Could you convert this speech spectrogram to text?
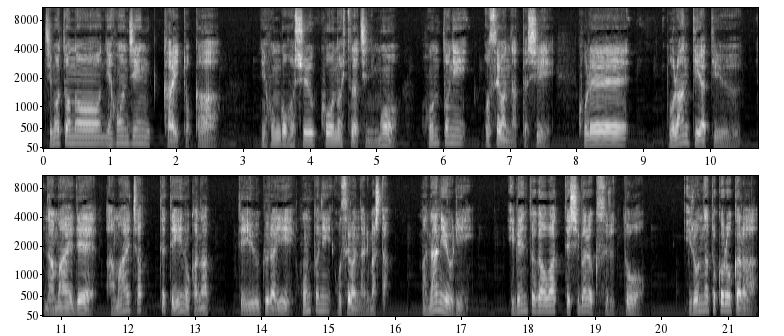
地元の日本人会とか、日本語補習校の人たちにも本当にお世話になったし、これ、ボランティアっていう名前で甘えちゃってていいのかなっていうぐらい本当にお世話になりました。まあ、何より、イベントが終わってしばらくすると、いろんなところから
